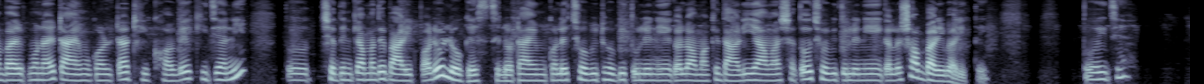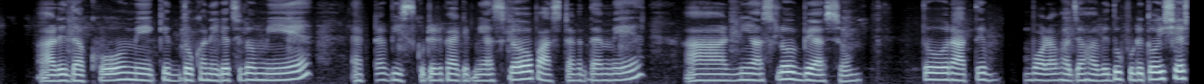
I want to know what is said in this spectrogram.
আবার মনে হয় টাইম কলটা ঠিক হবে, কি জানি? তো সেদিনকে আমাদের বাড়ির পরেও লোক এসেছিল টাইম কলের ছবি টবি তুলে নিয়ে গেল, আমাকে দাঁড়িয়ে, আমার সাথেও ছবি তুলে নিয়ে গেল, সব বাড়ি বাড়িতেই। তো এই যে আরে দেখো, মেয়েকে দোকানে গেছিল মেয়ে, একটা বিস্কুটের প্যাকেট নিয়ে আসলো, পাঁচ টাকার দামে, আর নিয়ে আসলো বেসম তো রাতে বড়া ভাজা হবে, দুপুরে তো ওই শেষ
